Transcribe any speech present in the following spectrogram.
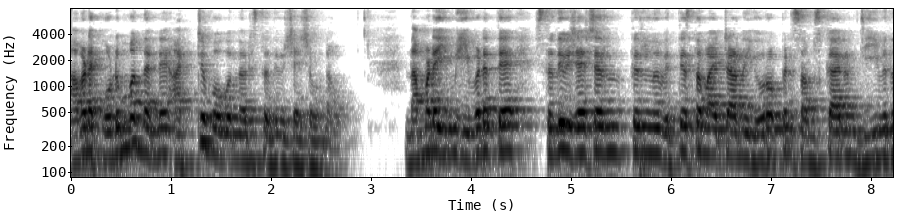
അവിടെ കുടുംബം തന്നെ അറ്റുപോകുന്ന ഒരു സ്ഥിതിവിശേഷം ഉണ്ടാവും. നമ്മുടെ ഇവിടുത്തെ സ്ഥിതിവിശേഷത്തിൽ നിന്ന് വ്യത്യസ്തമായിട്ടാണ് യൂറോപ്യൻ സംസ്കാരം ജീവിത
